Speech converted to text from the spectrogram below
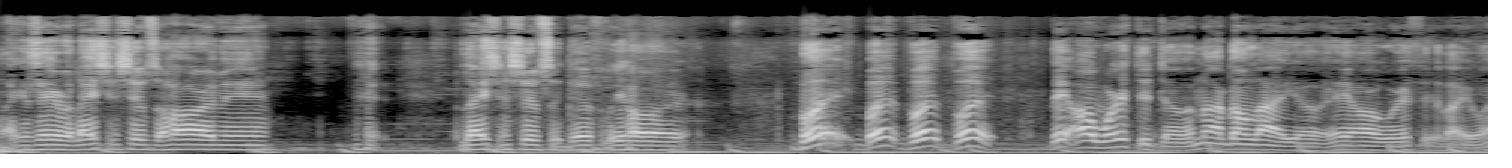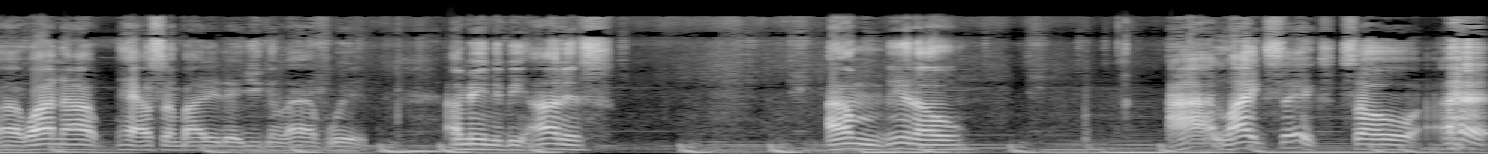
Like I said, relationships are hard, man. relationships are definitely hard. But, but, but, but, they are worth it though. I'm not gonna lie, yo. They are worth it. Like, why, why not have somebody that you can laugh with? I mean, to be honest, I'm, you know, I like sex, so I,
